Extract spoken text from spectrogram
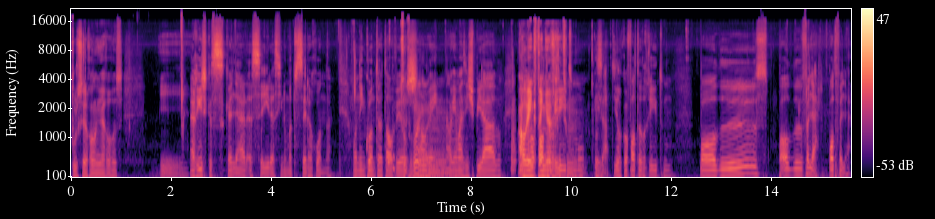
por ser Roland Garros e Arrisca-se, se calhar, a sair assim numa terceira ronda, onde encontra talvez bem. alguém, alguém mais inspirado, alguém que tenha de ritmo. Exato, e ele com a falta de ritmo pode, pode falhar. Pode falhar.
